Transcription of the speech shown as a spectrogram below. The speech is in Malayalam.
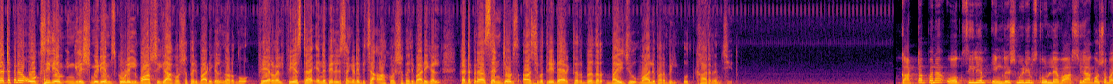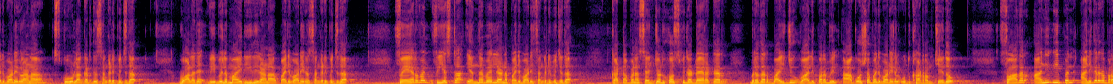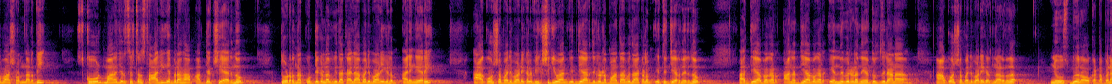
കട്ടപ്പന ഓക്സിലിയം ഇംഗ്ലീഷ് മീഡിയം സ്കൂളിൽ വാർഷികാഘോഷ പരിപാടികൾ നടന്നു. ഫെയർവെൽ ഫിയസ്റ്റ എന്ന പേരിൽ സംഘടിപ്പിച്ച ആഘോഷ പരിപാടികൾ കട്ടപ്പന സെന്റ് ജോൺസ് ആശുപത്രി ഡയറക്ടർ ബ്രദർ ബൈജു വാലുപറമ്പിൽ ഉദ്ഘാടനം ചെയ്തു. കട്ടപ്പന ഓക്സിലിയം ഇംഗ്ലീഷ് മീഡിയം സ്കൂളിലെ വാർഷികാഘോഷ പരിപാടികളാണ് സ്കൂൾ അങ്കണത്തിൽ സംഘടിപ്പിച്ചത്. വളരെ വിപുലമായ രീതിയിലാണ് പരിപാടികൾ സംഘടിപ്പിച്ചത്. ഫെയർവെൽ ഫിയസ്റ്റ എന്ന പേരിലാണ് പരിപാടി സംഘടിപ്പിച്ചത്. Kattappana saint John's hospital director brother Baiju Valiparambil ആഘോഷ പരിപാടികൾ ഉദ്ഘാടനം ചെയ്തു. ഫാദർ അനിൽ ഈപ്പൻ അനുഗ്രഹ പ്രഭാഷണം നടത്തി. School manager sister Sally Abraham അധ്യക്ഷയായിരുന്നു. തുടർന്ന് കുട്ടികളുടെ വിവിധ കലാപരിപാടികളും അരങ്ങേറി. ആഘോഷ പരിപാടികൾ വീക്ഷിക്കുവാൻ വിദ്യാർത്ഥികളുടെ മാതാപിതാക്കളും എത്തിച്ചേർന്നിരുന്നു. അധ്യാപകർ അനധ്യാപകർ എന്നിവരുടെ നേതൃത്വത്തിലാണ് ആഘോഷ പരിപാടികൾ നടന്നത്. News bureau Kattappana.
